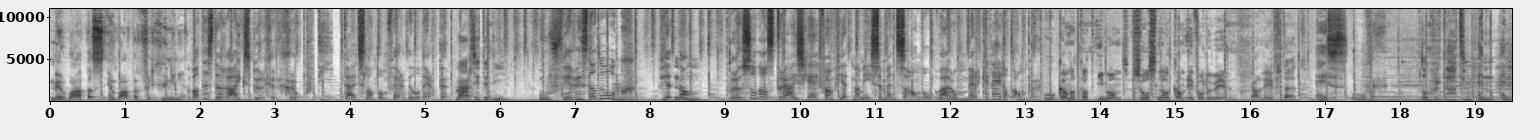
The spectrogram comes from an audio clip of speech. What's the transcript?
met wapens en wapenvergunningen. Wat is de Rijksburgergroep die Duitsland omver wil werpen? Waar zitten die? Hoe ver is dat ook? Vietnam. Brussel als draaischijf van Vietnamese mensenhandel. Waarom merken wij dat amper? Hoe kan het dat iemand zo snel kan evolueren? Ja, leeftijd. Hij is over. Over datum. En, en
